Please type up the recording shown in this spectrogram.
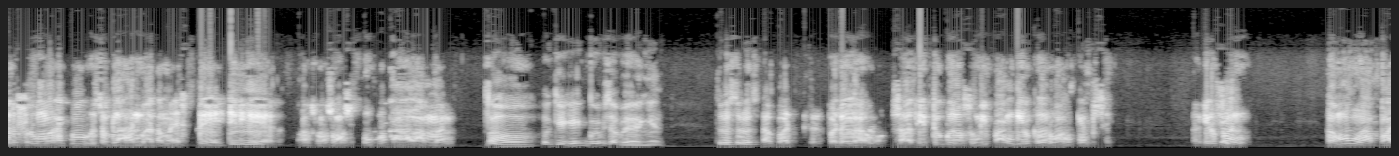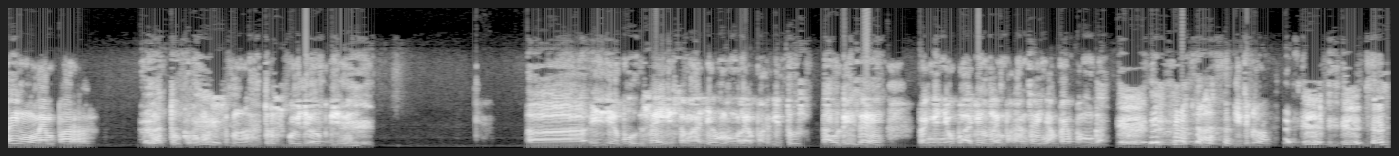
terus rumah tuh sebelahan banget sama SD jadi kayak langsung langsung masuk rumah ke halaman Oh, oke oke, gue bisa bayangin. Terus terus. Nah, pada, pada saat itu gue langsung dipanggil ke ruang caps Irfan kamu ngapain ngelempar batu ke rumah sebelah? Terus gue jawab gini. Eh iya bu. Saya iseng aja mau ngelempar gitu. Tahu deh saya pengen nyoba aja lemparan saya nyampe apa enggak. Gitu doang. Terus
